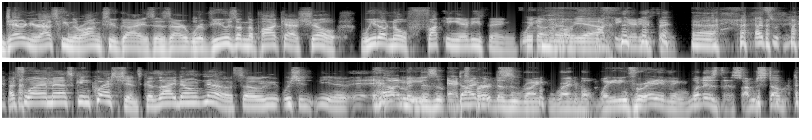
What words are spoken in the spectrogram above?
Darin, you're asking the wrong two guys. As our reviews on the podcast show, we don't know fucking anything We don't know. Yeah, fucking anything. that's that's why I'm asking questions because I don't know. So we should, you know, eh, help Diamond me. doesn't. Diamond doesn't write write about waiting for anything. What is this? I'm stumped.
